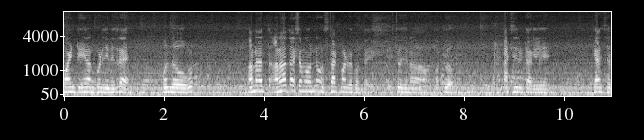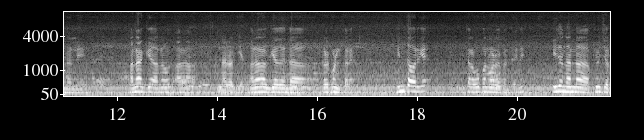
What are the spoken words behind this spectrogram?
ಪಾಯಿಂಟ್ ಏನು ಅಂದ್ಕೊಂಡಿದ್ದೀನಿ ಅಂದರೆ ಒಂದು ಅನಾಥ ಅನಾಥಾಶ್ರಮವನ್ನು ಸ್ಟಾರ್ಟ್ ಮಾಡಬೇಕು ಅಂತ ಇದೆ. ಎಷ್ಟೋ ಜನ ಮಕ್ಕಳು ಆಕ್ಸಿಡೆಂಟ್ ಆಗಲಿ ಕ್ಯಾನ್ಸರ್ನಲ್ಲಿ ಅನಾಗ್ಯ ಅನೋ ಅನ- ಅನಾರೋಗ್ಯ. ಅನಾರೋಗ್ಯದಿಂದ ಕಳ್ಕೊಂಡಿರ್ತಾರೆ. ಇಂಥವ್ರಿಗೆ ಈ ಥರ ಓಪನ್ ಮಾಡಬೇಕು ಅಂತ ಇದ್ದೀನಿ. ಇದು ನನ್ನ ಫ್ಯೂಚರ್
